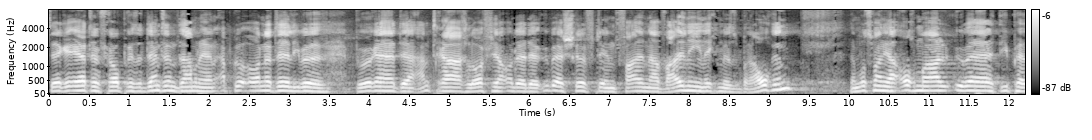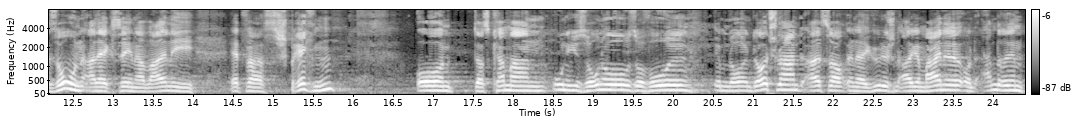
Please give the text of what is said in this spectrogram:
Sehr geehrte Frau Präsidentin, Damen und Herren Abgeordnete, liebe Bürger! Der Antrag läuft ja unter der Überschrift den Fall Nawalny nicht missbrauchen. Da muss man ja auch einmal über die Person Alexei Nawalny etwas sprechen. Und das kann man unisono sowohl im Neuen Deutschland als auch in der Jüdischen Allgemeine und anderen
